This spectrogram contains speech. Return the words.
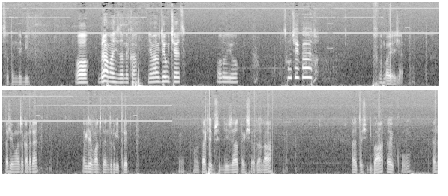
Co ten debil? O, brama się zamyka. Nie mam gdzie uciec. Oluju. Co uciekać? Boję się. Tak się włącza kamerę. A gdzie włącz ten drugi tryb? O, tak się przybliża, tak się oddala. Ale to się liba. E, Q, R.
